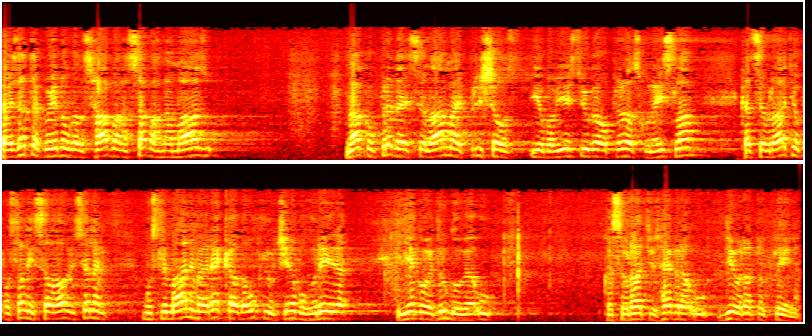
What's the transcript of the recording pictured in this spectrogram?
Pa je zato jednog ashaba na sabah namazu nakon predaje selama je prišao i obavijestio ga o prelasku na islam. Kad se vratio poslanik sallallahu alejhi ve sellem muslimanima je rekao da uključi Abu Hurajra i njegove drugove u, kad se vratio iz Hebra u dio ratnog plena.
